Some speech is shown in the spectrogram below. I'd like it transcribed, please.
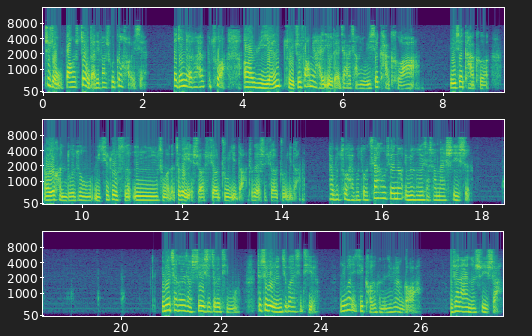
这种方这种答题方式会更好一些。但整体来说还不错啊。呃，语言组织方面还有待加强，有一些卡壳啊，有一些卡壳，然后有很多这种语气助词，嗯什么的，这个也需要需要注意的，这个也是需要注意的。还不错，还不错。其他同学呢？有没有同学想上麦试一试？有没有其他同学想试一试这个题目？这是个人际关系题，人际关系题考的可能性非常高啊！我希望大家能试一试啊。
